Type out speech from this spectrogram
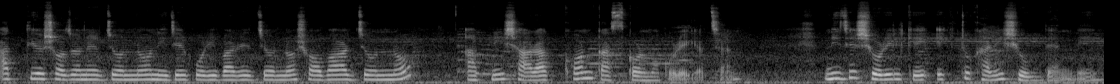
আত্মীয় স্বজনের জন্য, নিজের পরিবারের জন্য, সবার জন্য আপনি সারাক্ষণ কাজকর্ম করে গেছেন। নিজের শরীরকে একটুখানি সুখ দেননি।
